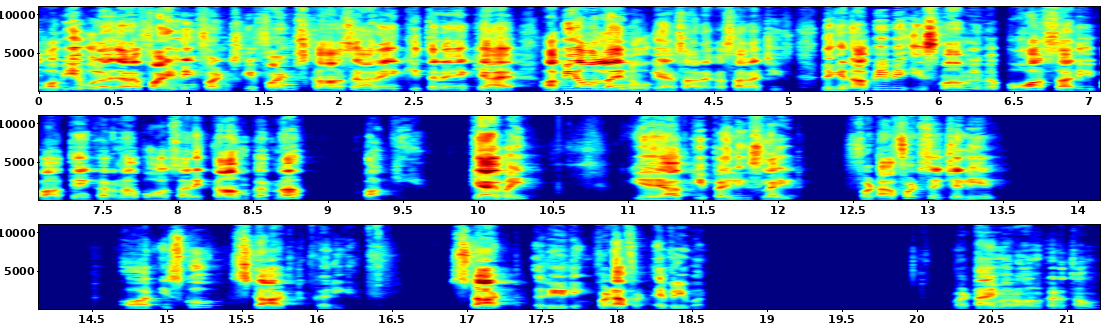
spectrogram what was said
तो अब ये बोला जा रहा है फाइंडिंग फंड्स कि फंड्स कहाँ से आ रहे हैं, कितने हैं, क्या है? अभी ऑनलाइन हो गया है सारा का सारा चीज़। लेकिन अभी भी इस मामले में बहुत सारी बातें करना, बहुत सारे काम करना बाकी है। क्या है भाई? ये है आपकी पहली स्लाइड फटाफट से चलिए और इसको स्टार्ट करिए। स्टार्ट रीडिंग फटाफट एवरीवन मैं टाइमर ऑन करता हूँ।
